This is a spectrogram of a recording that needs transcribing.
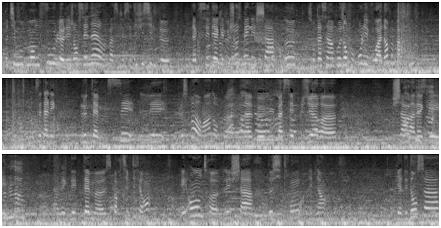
petits mouvements de foule, les gens s'énervent parce que c'est difficile de- d'accéder à quelque chose, mais les chars, eux, sont assez imposants pour qu'on les voit d'un peu partout. Donc cette année, le thème, c'est les- le sport. hein. Donc euh, on a vu passer plusieurs euh, chars avec des, avec des thèmes euh, sportifs différents. Et entre les chars de citron, eh bien, il y a des danseurs.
